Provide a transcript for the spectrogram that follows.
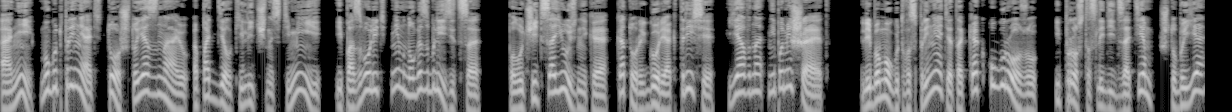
Они могут принять то, что я знаю о подделке личности Мии и позволить немного сблизиться, получить союзника, который горе-актрисе явно не помешает. Либо могут воспринять это как угрозу и просто следить за тем, чтобы я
